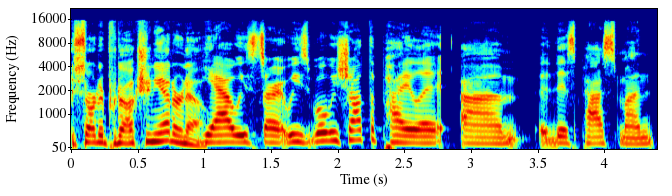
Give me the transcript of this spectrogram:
started production yet or no? Yeah, we start. We well, we shot the pilot um, this past month,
